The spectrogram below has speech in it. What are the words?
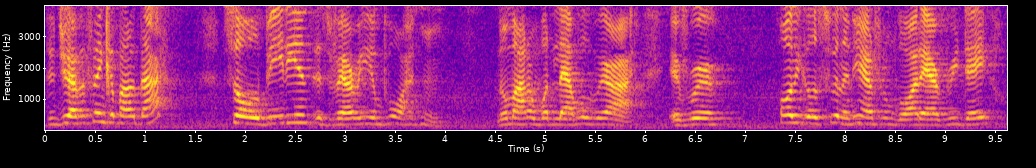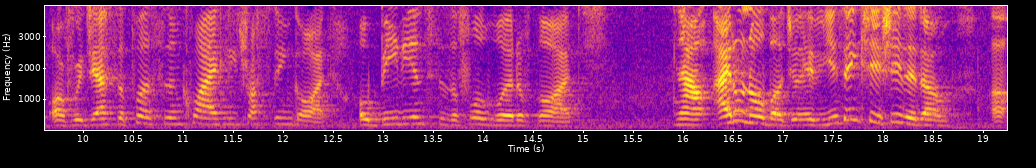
Did you ever think about that? So obedience is very important, no matter what level we're at. If we're Holy Ghost feeling hearing from God every day, or if we're just a person quietly trusting God, obedience to the full word of God. Now, I don't know about you. If you think she should um, uh,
